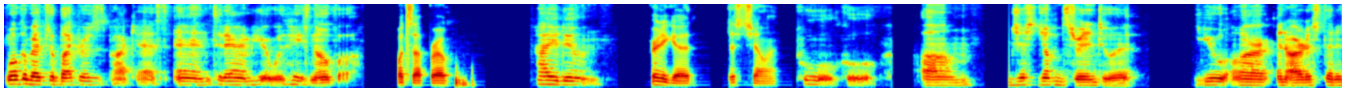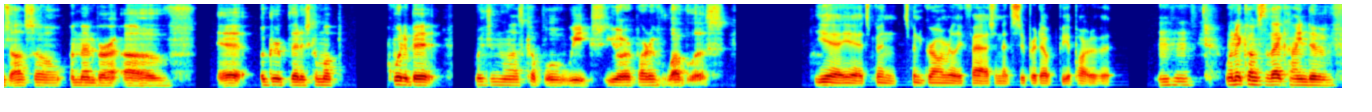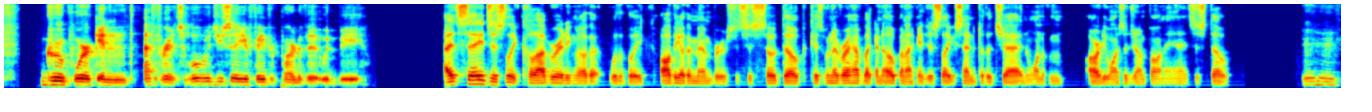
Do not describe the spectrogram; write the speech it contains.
Welcome back to the Black Roses podcast, and today I'm here with Hazenova. What's up, bro? How you doing? Pretty good. Just chilling. Cool, cool. Um, just jumping straight into it. You are an artist that is also a member of a, a group that has come up quite a bit within the last couple of weeks. You are part of Loveless. Yeah, yeah. It's been it's been growing really fast, and it's super dope to be a part of it. hmm When it comes to that kind of group work and efforts, what would you say your favorite part of it would be? I'd say just like collaborating with other with like all the other members. It's just so dope because whenever I have like an open, I can just like send it to the chat, and one of them already wants to jump on it, and it's just dope. hmm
